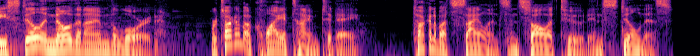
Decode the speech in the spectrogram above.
Be still and know that I am the Lord. We're talking about quiet time today, talking about silence and solitude and stillness.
